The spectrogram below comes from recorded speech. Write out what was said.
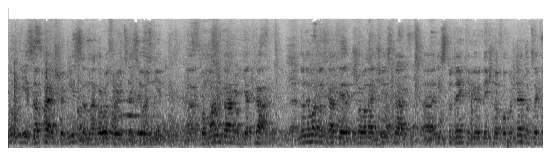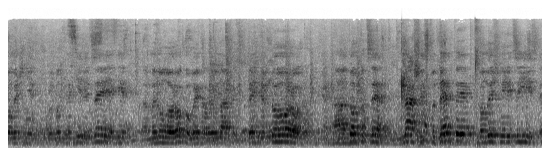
ну і за перше місце нагороджується сьогодні команда, яка е, Ну не можна сказати, що вона чиста е, із студентів юридичного факультету. Це колишні випускники ліцею, які е, минулого року виграли у наших студентів того року. Тобто це наші студенти, колишні ліцеїсти.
